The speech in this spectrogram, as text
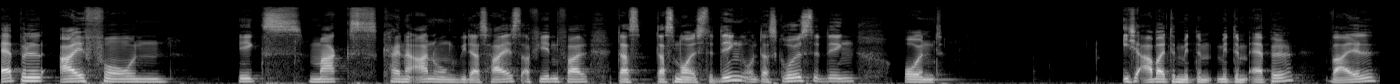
Apple iPhone X Max, keine Ahnung, wie das heißt, auf jeden Fall das, das neueste Ding und das größte Ding. Und ich arbeite mit dem, mit dem Apple, weil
